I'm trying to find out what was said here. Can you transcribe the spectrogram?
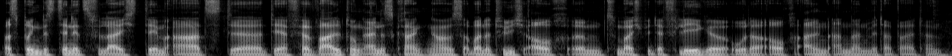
was bringt es denn jetzt vielleicht dem Arzt, der, der Verwaltung eines Krankenhauses, aber natürlich auch ähm, zum Beispiel der Pflege oder auch allen anderen Mitarbeitern?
